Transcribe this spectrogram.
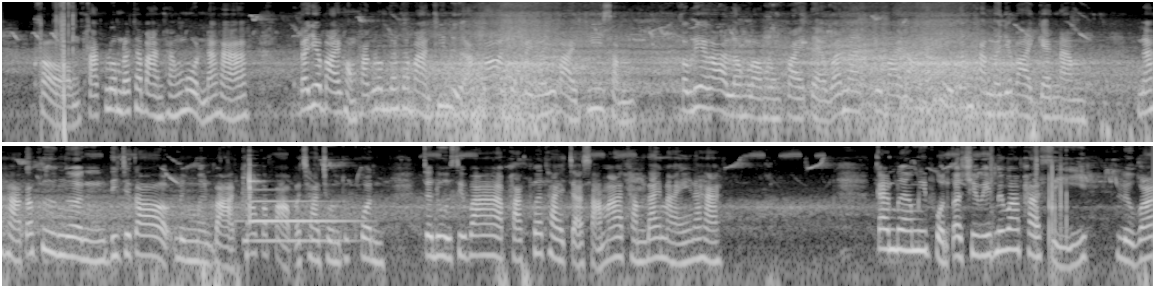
ำของพรรคร่วมรัฐบาลทั้งหมดนะคะนโยบายของพรรคร่วมรัฐบาลที่เหลือก็จะเป็นนโยบายที่สำเขาเรียกว่าลองลองลงไป แต่ว่านโยบายหลักก็คือต้องทำนโยบายแกนนำนะคะก็คือเงินดิจิตอล10,000 บาท เข้ากระเป๋าประชาชนทุกคน จะดูซิว่าพรรคเพื่อไทยจะสามารถทำได้ไหมนะคะ การเมืองมีผลต่อชีวิตไม่ว่าภาษีหรือว่า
